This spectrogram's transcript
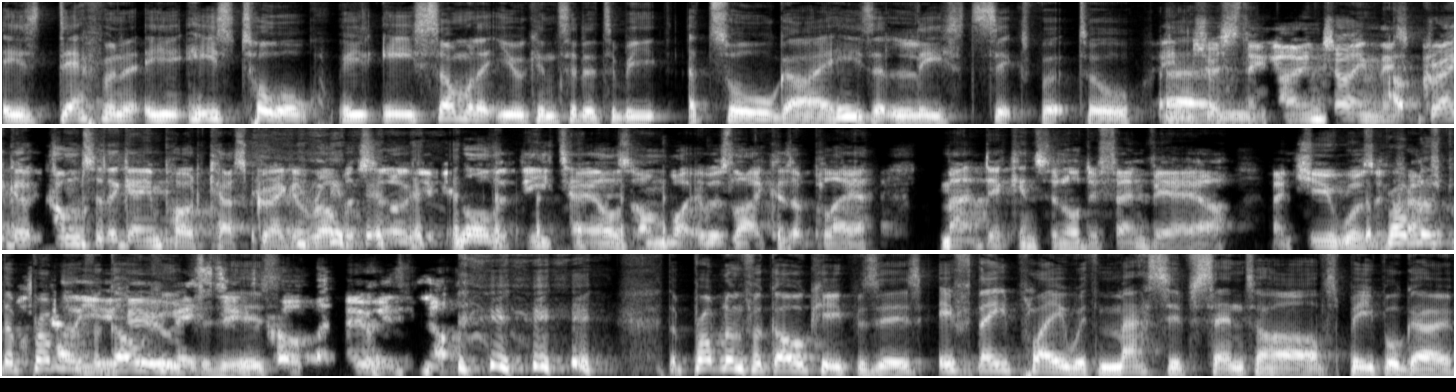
is definitely he, he's tall. He, he's someone that you would consider to be a tall guy. He's at least six foot tall. Um, Interesting. I'm enjoying this. Gregor, come to the game podcast. Gregor Robertson will give you all the details on what it was like as a player. Matt Dickinson will defend VAR, and Hugh wasn't. problem- the problem for goalkeepers is is- who is not. the problem for goalkeepers is if they play with massive centre halves, people go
